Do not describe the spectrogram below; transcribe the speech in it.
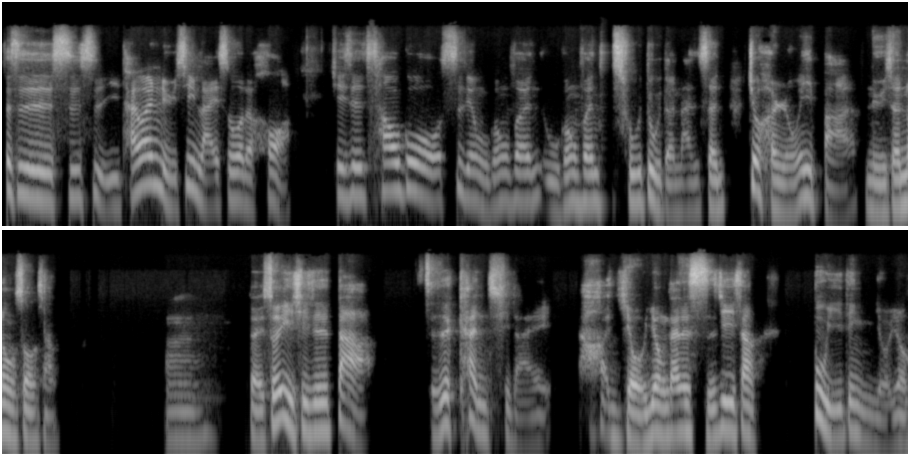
这是私事，以台湾女性来说的话。其实超过四点五公分、五公分粗度的男生就很容易把女生弄受伤。嗯，对，所以其实大只是看起来有用，但是实际上不一定有用。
